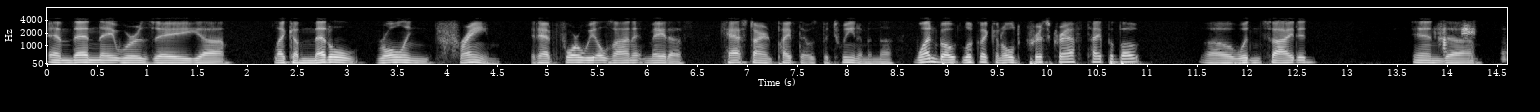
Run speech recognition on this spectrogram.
and then there was a uh, like a metal rolling frame. It had four wheels on it and made a cast iron pipe that was between them. And the one boat looked like an old Chris Craft type of boat, uh, wooden sided, and. Uh,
